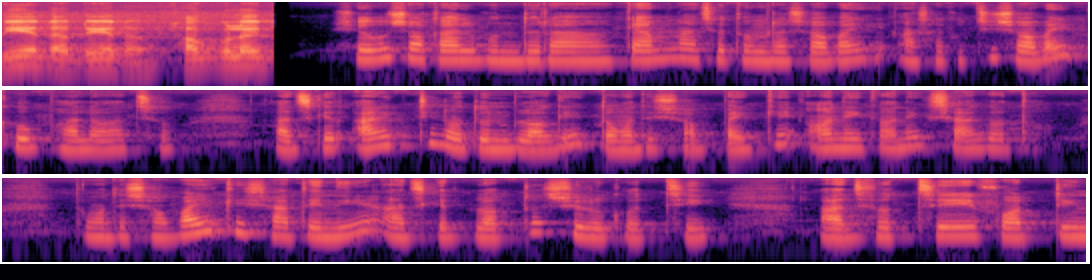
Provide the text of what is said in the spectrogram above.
দিয়ে দাও দিয়ে দাও, সবগুলোই শুভ সকাল বন্ধুরা, কেমন আছো তোমরা সবাই? আশা করছি সবাই খুব ভালো আছো। আজকের আরেকটি নতুন ব্লগে তোমাদের সবাইকে অনেক অনেক স্বাগত। তোমাদের সবাইকে সাথে নিয়ে আজকের ব্লগটা শুরু করছি। আজ হচ্ছে fourteen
